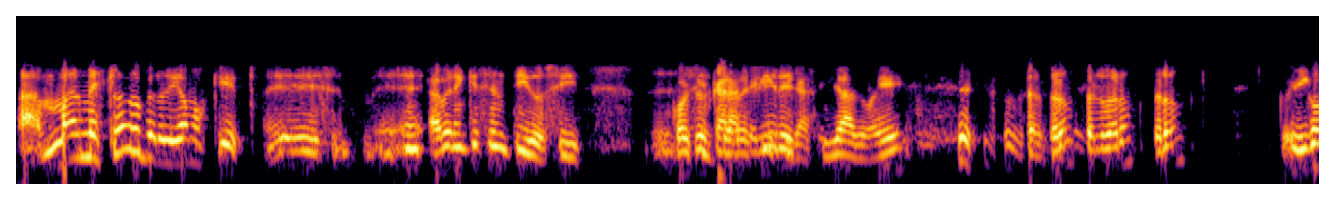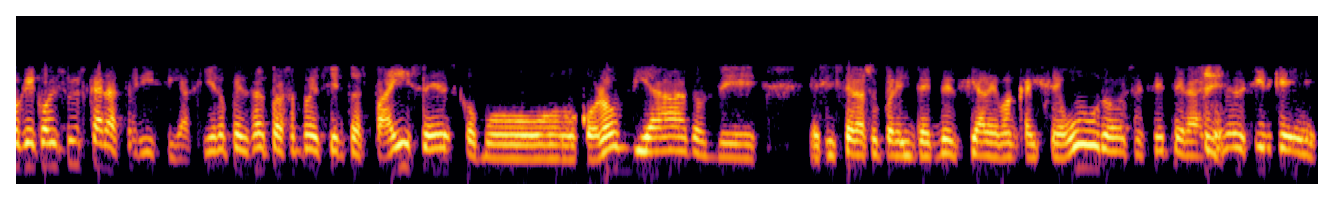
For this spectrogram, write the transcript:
Ah, mal mezclado, pero digamos que, eh, eh, a ver, ¿en qué sentido? Si, eh, Con sus te características, refieres- cuidado, ¿eh? Per- Perdón, perdón, perdón. Digo que con sus características. Quiero pensar, por ejemplo, en ciertos países como Colombia, donde existe la superintendencia de banca y seguros, etcétera. Sí. Quiero decir que,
